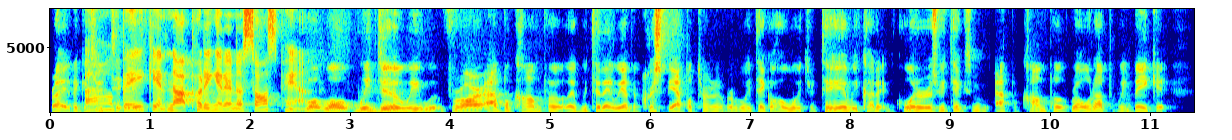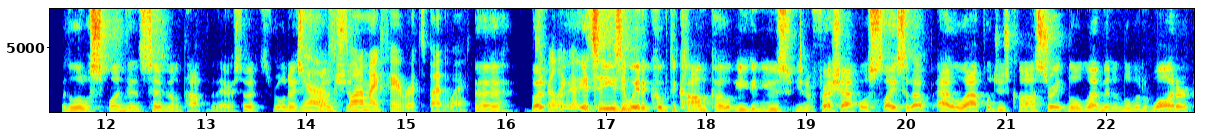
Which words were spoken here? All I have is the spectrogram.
right? Like if Oh, ta- if- bacon, not putting it in a saucepan. Well, well, we do. We we- for our apple compote, like we, today, we have a crispy apple turnover. We take a whole wheat tortilla, we cut it in quarters, we take some apple compote, roll it up, and we bake it with a little Splenda and cinnamon on top of there. So it's real nice yeah, crunch. it's one of my favorites, by the way. Uh, but really good. it's an easy way to cook the compote. You can use, you know, fresh apples, slice it up, add a little apple juice concentrate, a little lemon, and a little bit of water.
